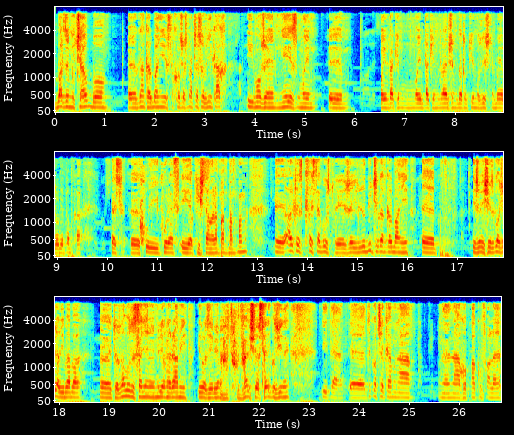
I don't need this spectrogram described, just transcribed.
bardzo bym chciał, bo e, gang Albanii jest chociaż na czasownikach i może nie jest moim, e, moim takim, moim takim najlepszym gatunkiem muzycznym, bo ja lubię popka bez e, chuj i kurew i jakiś tam ram pam pam pam. E, Ale to jest kwestia gustu. Jeżeli lubicie gang Albanii, e, jeżeli się zgodzi Alibaba, to znowu zostaniemy milionerami i rozjebiemy to w 24 godziny. I tak, tylko czekam na, na, chłopaków, ale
